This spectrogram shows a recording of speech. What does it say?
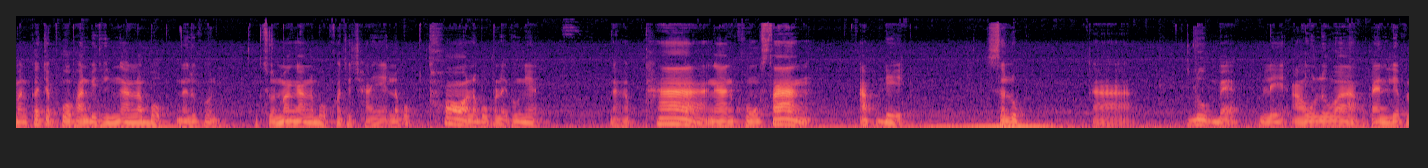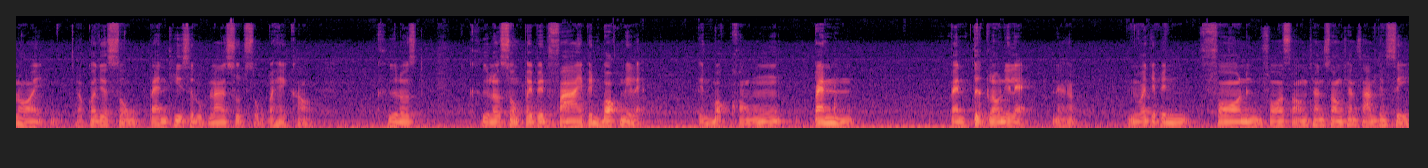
มันก็จะพัวพันไปถึงงานระบบนะทุกคน ส่วนมากงานระบบเขาจะใช้ระบบท่อระบบอะไรพวกนี้นะครับ ถ้างานโครงสร้างอัปเดตสรุปรูปแบบเลเยอร์หรือว่าแปลนเรียบร้อย เราก็จะส่งแปลนที่สรุปล่าสุดส่งไปให้เขา คือเราคือเราส่งไปเป็นไฟล์เป็นบล็อกนี่แหละ เป็นบล็อกของแปลนแปลนตึกเรานี่แหละนะครับไม่ว่าจะเป็นฟอร์หนึ่งฟอร์สองชั้นสองชั้นสามชั้นสี่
